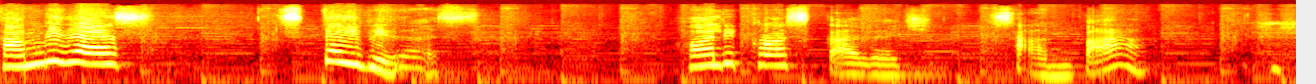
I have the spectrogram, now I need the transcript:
come with us, stay with us. Holy Cross College, saan pa?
